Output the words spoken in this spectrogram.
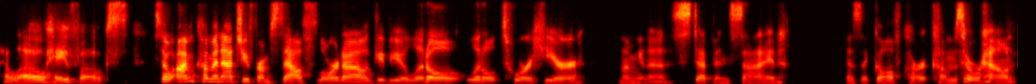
Hello, hey folks. So I'm coming at you from South Florida. I'll give you a little little tour here. And I'm gonna step inside as a golf cart comes around.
